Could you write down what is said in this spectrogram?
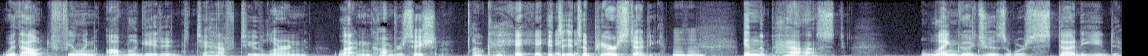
without feeling obligated to have to learn Latin conversation. Okay. It's it's a pure study. Mm-hmm. In the past, languages were studied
